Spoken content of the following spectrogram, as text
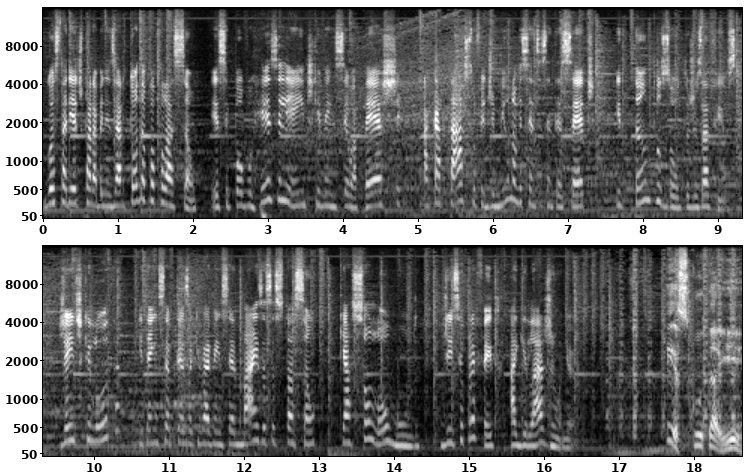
Gostaria de parabenizar toda a população, esse povo resiliente que venceu a peste, a catástrofe de 1967 e tantos outros desafios. Gente que luta e tenho certeza que vai vencer mais essa situação que assolou o mundo, disse o prefeito Aguilar Júnior. Escuta aí.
